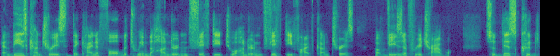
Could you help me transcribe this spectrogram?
And these countries, they kind of fall between the 150 to 155 countries of visa free travel. So this could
